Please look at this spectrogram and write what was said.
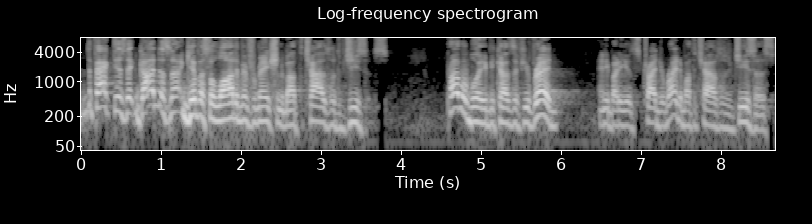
The, fact is that God does not give us a lot of information about the childhood of Jesus. Probably because if you've read anybody who's tried to write about the childhood of Jesus,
